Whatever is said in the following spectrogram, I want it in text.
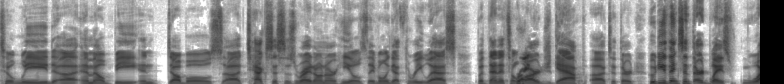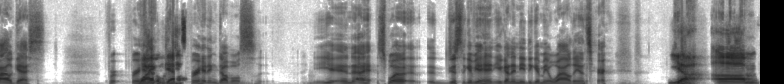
to lead uh, MLB in doubles. Uh, Texas is right on our heels. They've only got three less, but then it's a right. large gap uh, to third. Who do you think's in third place? Wild guess. For for Wild hitting, guess for hitting doubles. Yeah, and I spoil just to give you a hint, you're gonna need to give me a wild answer. Yeah. Um,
